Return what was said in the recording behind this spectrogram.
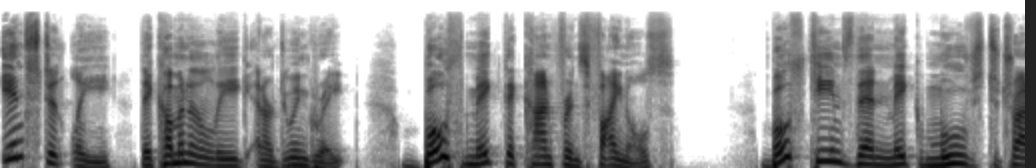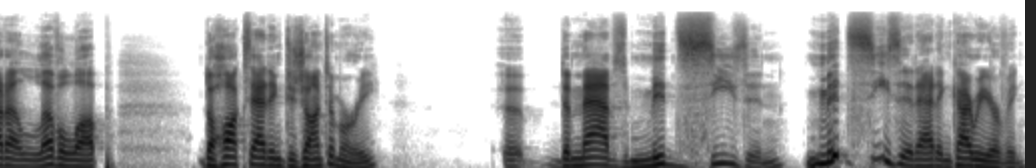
Instantly, they come into the league and are doing great. Both make the conference finals. Both teams then make moves to try to level up. The Hawks adding DeJounte Murray. Uh, the Mavs mid-season, mid-season adding Kyrie Irving.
